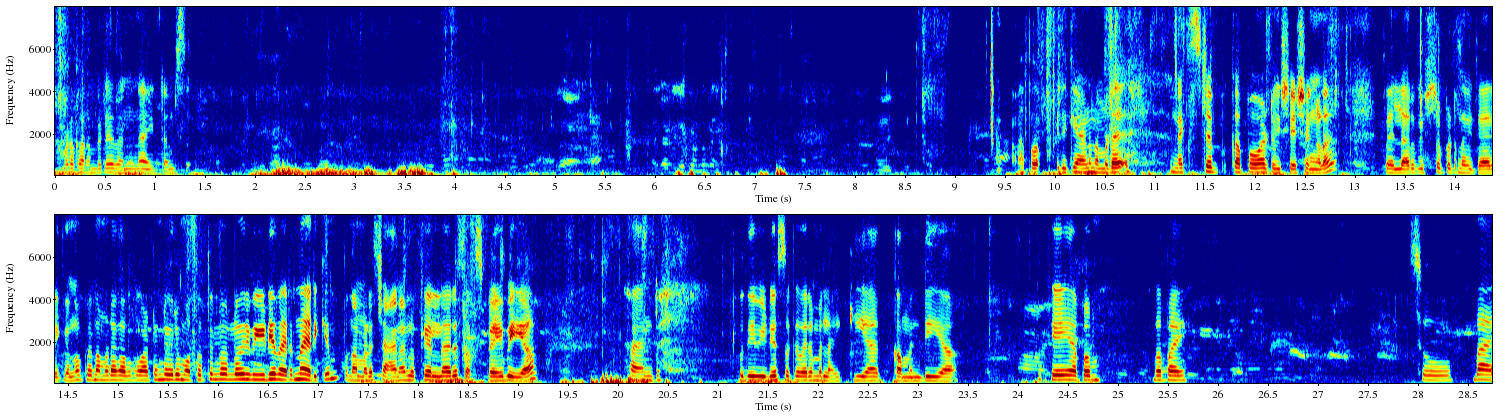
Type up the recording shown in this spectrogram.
നമ്മുടെ പറമ്പിലെ തന്നെ ഐറ്റംസ് അപ്പം ഇതൊക്കെയാണ് നമ്മുടെ നെക്സ്റ്റ് കപ്പവാട്ട് വിശേഷങ്ങൾ ഇപ്പോൾ എല്ലാവർക്കും ഇഷ്ടപ്പെടുന്ന വിചാരിക്കുന്നു. ഇപ്പോൾ നമ്മുടെ കപ്പവാട്ടിന്റെ ഒരു മൊത്തത്തിലുള്ള ഒരു വീഡിയോ വരുന്നതായിരിക്കും. അപ്പോൾ നമ്മുടെ ചാനലൊക്കെ എല്ലാവരും സബ്സ്ക്രൈബ് ചെയ്യുക ആൻഡ് പുതിയ വീഡിയോസൊക്കെ വരുമ്പോൾ ലൈക്ക് ചെയ്യുക കമന്റ് ചെയ്യുക ഓക്കെ അപ്പം ബൈ സോ ബൈ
